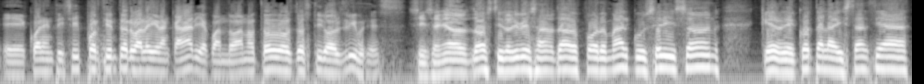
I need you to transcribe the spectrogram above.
Eh, 46% el Valle Gran Canaria cuando anotó los dos tiros libres. Sí, señor, dos tiros libres anotados por Marcus Eriksson que recorta la distancia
